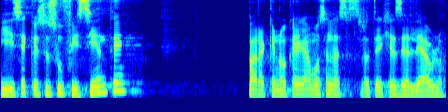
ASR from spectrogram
y dice que eso es suficiente para que no caigamos en las estrategias del diablo.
